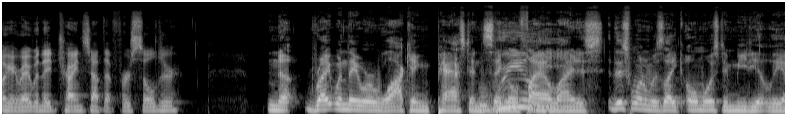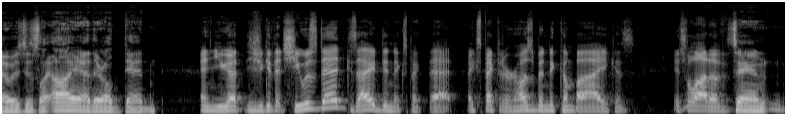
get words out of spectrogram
Okay, right when they try and stop that first soldier. No, right when they were walking past in single file line, is this one was like almost immediately. I was just like, oh yeah, they're all dead. And you got did you get that she was dead? Because I didn't expect that. I expected her husband to come by because it's a lot of Saying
